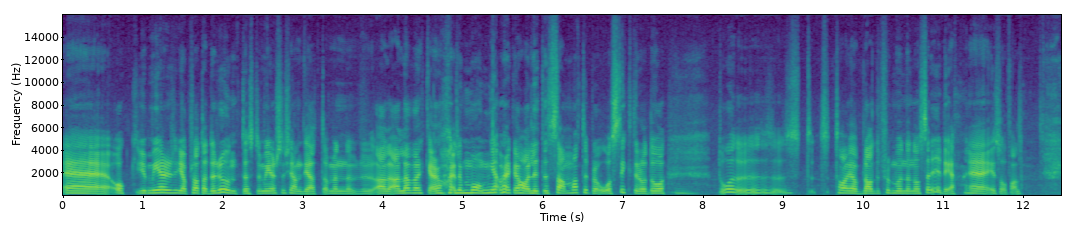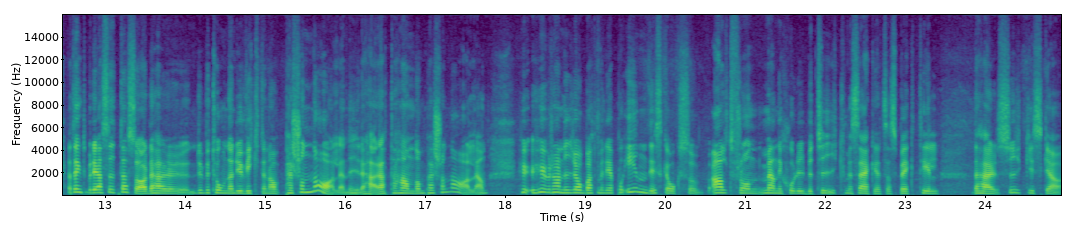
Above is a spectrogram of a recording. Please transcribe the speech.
Eh, och ju mer jag pratade runt desto mer så kände jag att ja, men, alla, verkar ha, eller många verkar ha lite samma typer av åsikter och då, då eh, tar jag bladet från munnen och säger det eh, i så fall. Jag tänkte på det Asita sa, det här, du betonade ju vikten av personalen i det här, att ta hand om personalen. Hur, hur har ni jobbat med det på indiska också? Allt från människor i butik med säkerhetsaspekt till det här psykiska,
